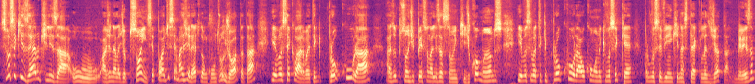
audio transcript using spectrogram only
Se você quiser utilizar o, a janela de opções, você pode ser mais direto, dar um Ctrl J, tá? E aí você, claro, vai ter que procurar as opções de personalização aqui de comandos e aí você vai ter que procurar o comando que você quer para você vir aqui nas teclas de atalho, beleza?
